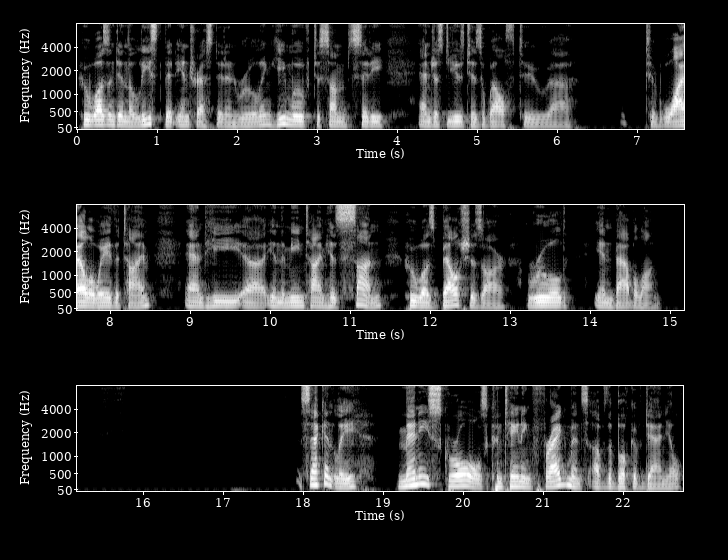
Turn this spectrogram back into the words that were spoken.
who wasn't in the least bit interested in ruling. He moved to some city and just used his wealth to uh, to while away the time. And he, uh, in the meantime, his son, who was Belshazzar, ruled in Babylon. Secondly, many scrolls containing fragments of the book of Daniel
